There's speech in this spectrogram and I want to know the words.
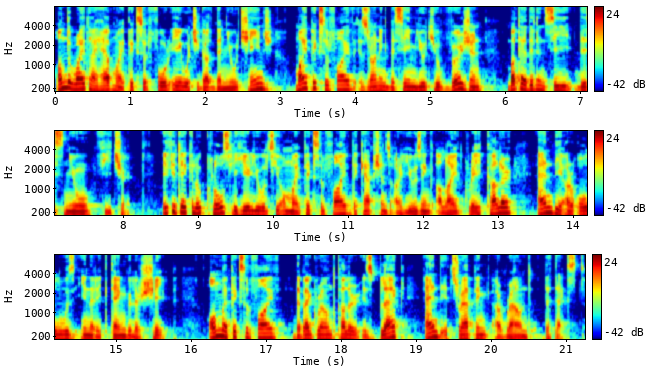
On the right I have my Pixel 4a which got the new change. My Pixel 5 is running the same YouTube version but I didn't see this new feature. If you take a look closely here you will see on my Pixel 5 the captions are using a light gray color and they are always in a rectangular shape. On my Pixel 5 the background color is black and it's wrapping around the text.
